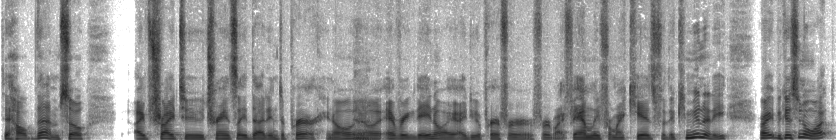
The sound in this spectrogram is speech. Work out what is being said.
to help them. So I've tried to translate that into prayer. You know, yeah. you know, every day, you know, I, I, do a prayer for for my family, for my kids, for the community, right? Because you know what,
